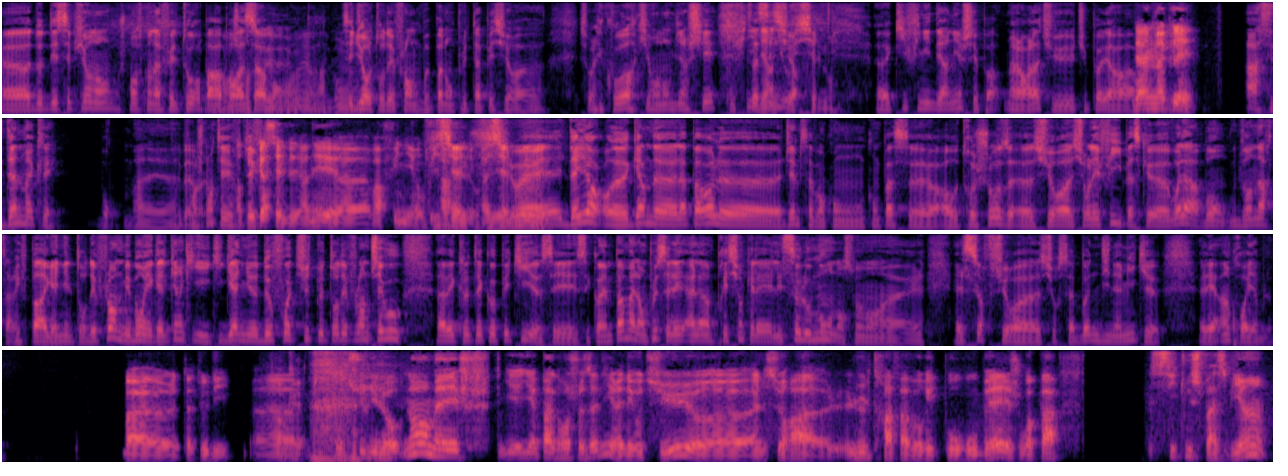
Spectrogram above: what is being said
euh, d'autres déceptions, non Je pense qu'on a fait le tour par Non, rapport à ça. Bon, ouais, pas- on est bon, c'est hein. dur le Tour des Flandres. On peut pas non plus taper sur euh, sur les coureurs qui en ont bien chié. Qui finit Ça, c'est dernier sûr. officiellement Euh, qui finit dernier, je sais pas. Alors là, tu, tu peux aller. Dan. Maclay. Ah, c'est Dan Maclay. Bon, bah, euh, ben franchement, t'es. En tout cas, c'est le dernier à avoir fini. Officiel, officiel, ouais. ouais. Euh, D'ailleurs, euh, garde euh, la parole, euh, James, avant qu'on qu'on passe euh, à autre chose euh, sur euh, sur les filles, parce que euh, voilà, bon, Wout van Aert n'arrive pas à gagner le Tour des Flandres, mais bon, il y a quelqu'un qui, qui gagne deux fois de suite le Tour des Flandres chez vous avec le Teco Peki, c'est c'est quand même pas mal. En plus, elle, est- elle a l'impression qu'elle est, est seule au monde en ce moment. Elle, elle surfe sur euh, sur sa bonne dynamique, elle est incroyable. Bah, euh, t'as tout dit. Euh. Au-dessus du lot. Non, mais il n'y a, pas grand-chose à dire. Elle est au-dessus. euh, elle sera l'ultra favorite pour Roubaix. Je vois pas si tout se passe bien.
